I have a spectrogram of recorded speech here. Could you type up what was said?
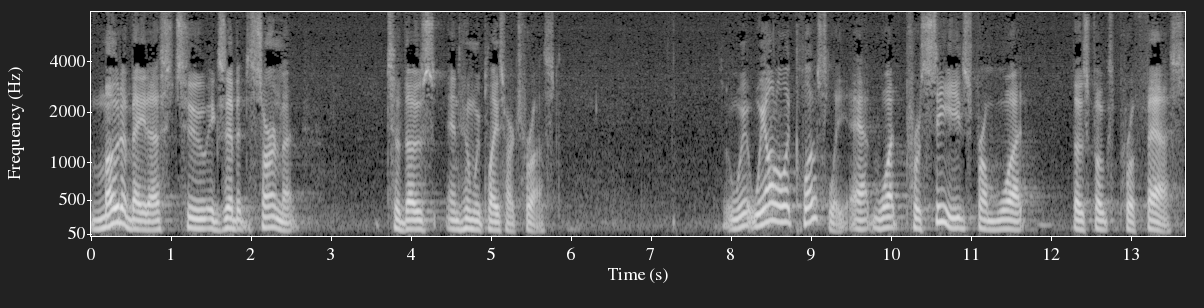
motivate us to exhibit discernment to those in whom we place our trust. We, we ought to look closely at what proceeds from what those folks profess.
